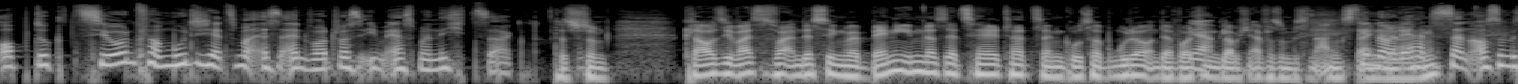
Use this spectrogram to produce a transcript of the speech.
Obduktion, vermute ich jetzt mal, ist ein Wort, was ihm erstmal nichts sagt. Das stimmt. Klausi weiß es vor allem deswegen, weil Benny ihm das erzählt hat, sein großer Bruder, und der wollte Ja. ihm, glaube ich, einfach so ein bisschen Angst Genau, der einjagen. hat es dann auch so ein Der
